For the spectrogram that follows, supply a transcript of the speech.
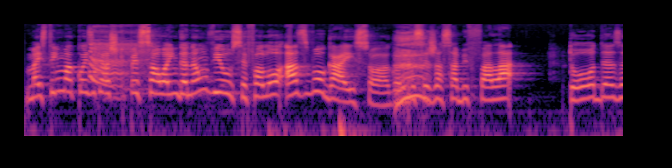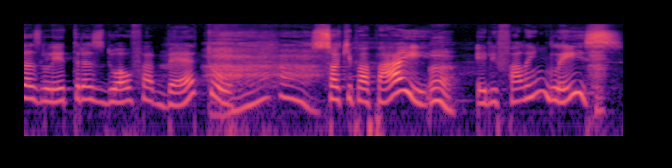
Mas tem uma coisa que eu acho que o pessoal ainda não viu. Você falou as vogais só. Agora você já sabe falar todas as letras do alfabeto. Só que papai, Ah. ele fala inglês.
